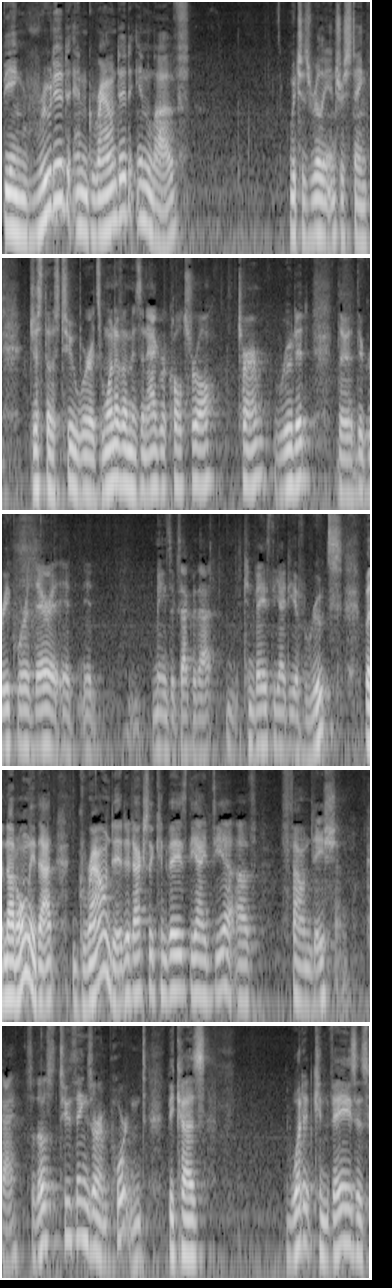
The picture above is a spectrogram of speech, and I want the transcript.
being rooted and grounded in love, which is really interesting, just those two words. One of them is an agricultural term, rooted. The, the Greek word there, it, it means exactly that, it conveys the idea of roots. But not only that, grounded, it actually conveys the idea of foundation. Okay? So those two things are important because what it conveys is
